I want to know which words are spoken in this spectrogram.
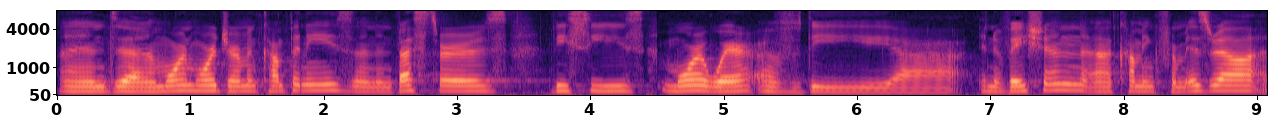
and uh, more and more German companies and investors, VCs, more aware of the uh, innovation uh, coming from Israel.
